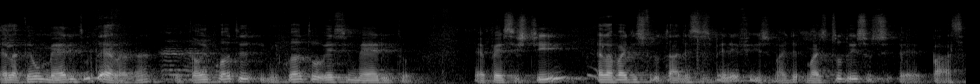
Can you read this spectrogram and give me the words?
ela tem o mérito dela, né? Uhum. Então, enquanto, enquanto esse mérito é persistir, ela vai desfrutar desses benefícios. Mas, mas tudo isso é, passa.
